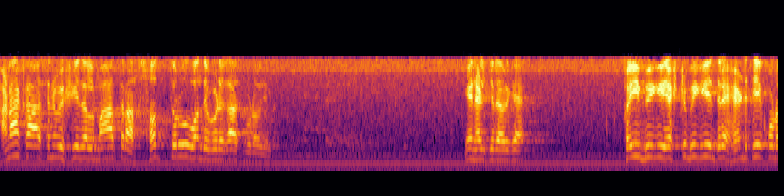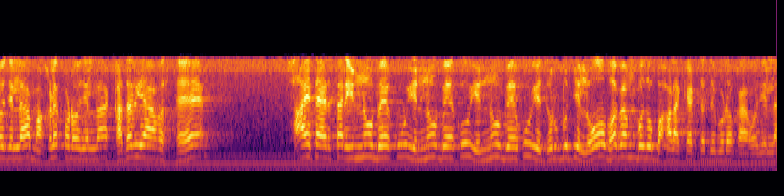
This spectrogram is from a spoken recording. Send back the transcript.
ಹಣಕಾಸಿನ ವಿಷಯದಲ್ಲಿ ಮಾತ್ರ ಸತ್ತರೂ ಒಂದು ಬಿಡುಗಾಸು ಬಿಡೋದಿಲ್ಲ ಏನ್ ಹೇಳ್ತೀರಿ ಅವ್ರಿಗೆ? ಕೈ ಬಿಗಿ ಎಷ್ಟು ಬಿಗಿ ಇದ್ರೆ ಹೆಂಡತಿ ಕೊಡೋದಿಲ್ಲ ಮಕ್ಕಳೇ ಕೊಡೋದಿಲ್ಲ ಕದರ್ಯಾವಸ್ಥೆ ಸಾಯ್ತಾ ಇರ್ತಾರೆ, ಇನ್ನೂ ಬೇಕು ಇನ್ನೂ ಬೇಕು ಇನ್ನೂ ಬೇಕು. ಈ ದುರ್ಬುದ್ಧಿ ಲೋಭವೆಂಬುದು ಬಹಳ ಕೆಟ್ಟದ್ದು ಬಿಡೋಕ್ಕಾಗೋದಿಲ್ಲ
